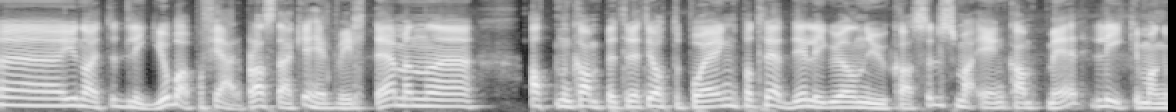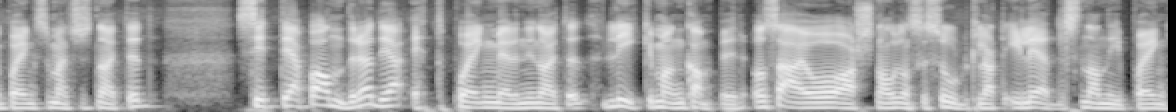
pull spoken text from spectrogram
Eh, United ligger jo bare på fjerdeplass, det er ikke helt vilt, det, men eh, 18 kamper, 38 poeng. På tredje ligger jo Newcastle, som har én kamp mer, like mange poeng som Manchester United. City er på andre, de har ett poeng mer enn United, like mange kamper. Og så er jo Arsenal ganske solklart i ledelsen av ni poeng,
